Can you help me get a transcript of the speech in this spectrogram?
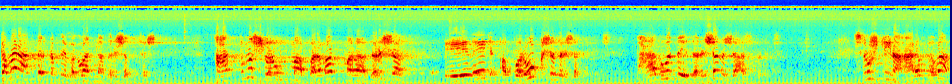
તમારા અંદર તમને ભગવાનના દર્શન થશે. આત્મ સ્વરૂપમાં પરમાત્માના દર્શન, એને જ અપરોક્ષ દર્શન. ભાગવત એ દર્શન શાસ્ત્ર છે સૃષ્ટિના આરંભમાં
